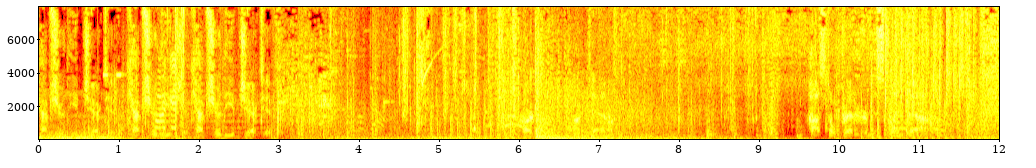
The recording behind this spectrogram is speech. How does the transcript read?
Capture the objective. Capture the Target. obje- capture the objective. Hardpoint locked down. Hostile predator missile inbound.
